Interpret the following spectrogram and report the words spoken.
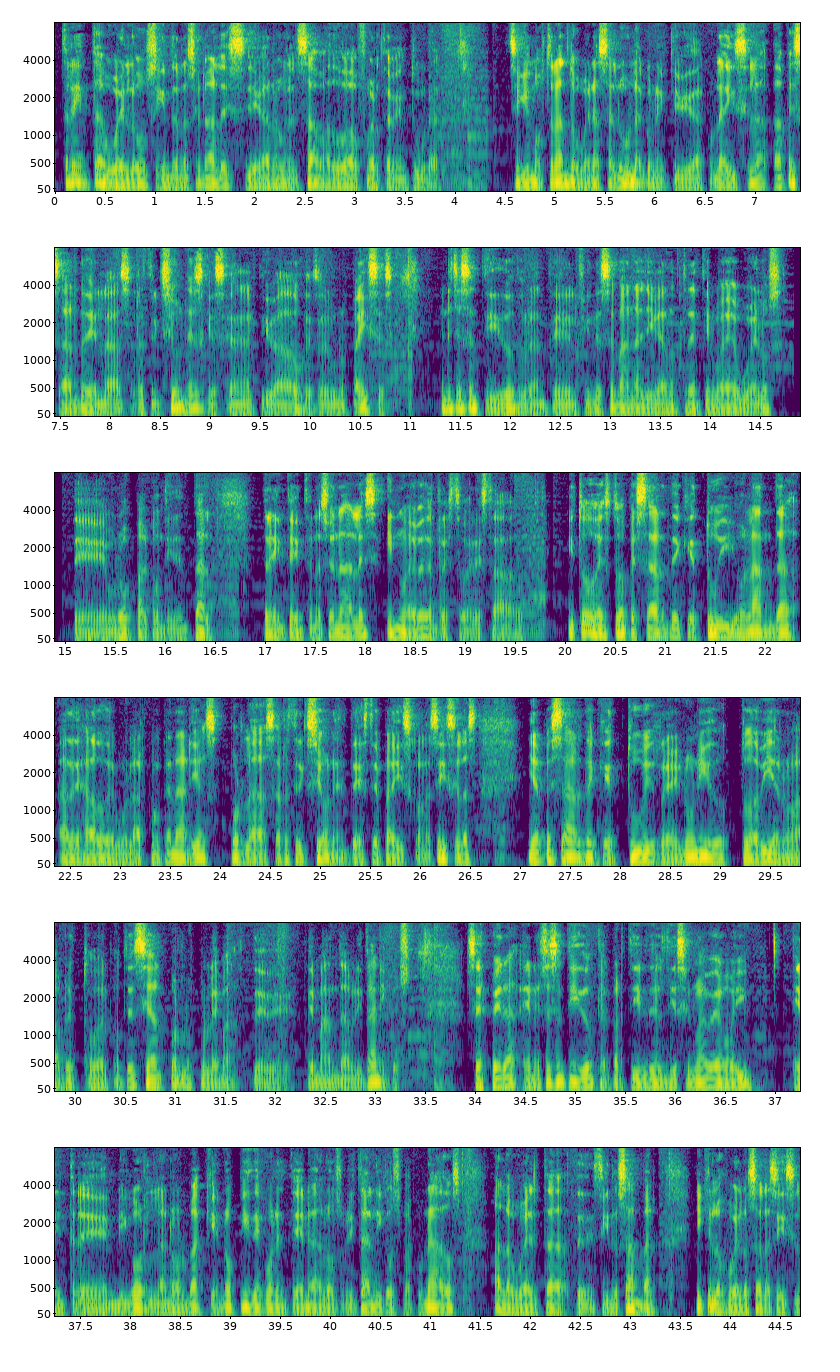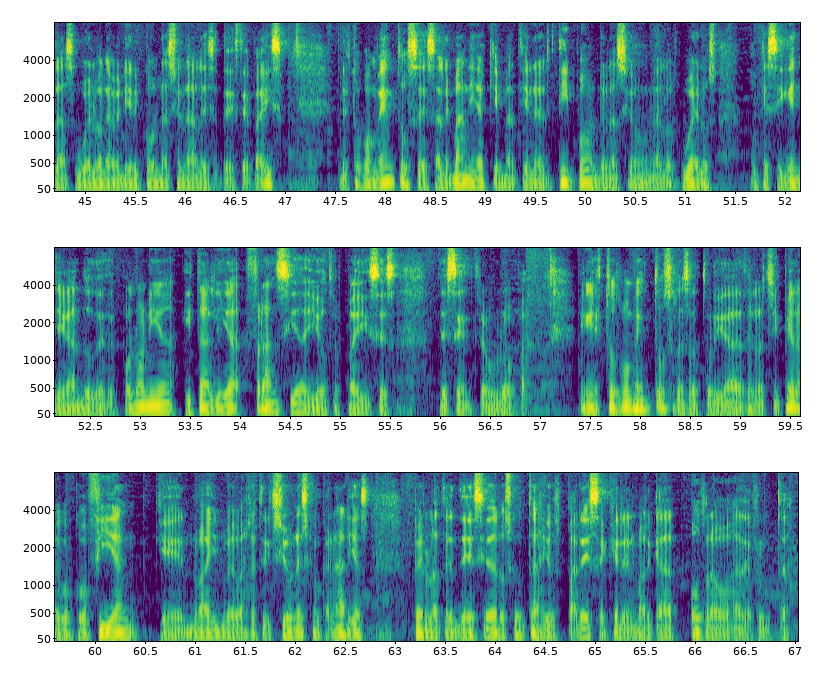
30 vuelos internacionales llegaron el sábado a Fuerteventura. Sigue mostrando buena salud la conectividad con la isla a pesar de las restricciones que se han activado desde algunos países. En este sentido, durante el fin de semana llegaron 39 vuelos de Europa continental, 30 internacionales y 9 del resto del estado. Y todo esto a pesar de que TUI Holanda ha dejado de volar con Canarias por las restricciones de este país con las islas y a pesar de que TUI Reino Unido todavía no abre todo el potencial por los problemas de demanda británicos. Se espera en ese sentido que a partir del 19 de hoy entre en vigor la norma que no pide cuarentena a los británicos vacunados a la vuelta de destinos ámbar y que los vuelos a las islas vuelvan a venir con nacionales de este país. En estos momentos es Alemania quien mantiene el tipo en relación a los vuelos, aunque siguen llegando desde Polonia, Italia, Francia y otros países de Centro Europa. En estos momentos, las autoridades del archipiélago confían que no hay nuevas restricciones con Canarias, pero la tendencia de los contagios parece querer marcar otra hoja de ruta.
